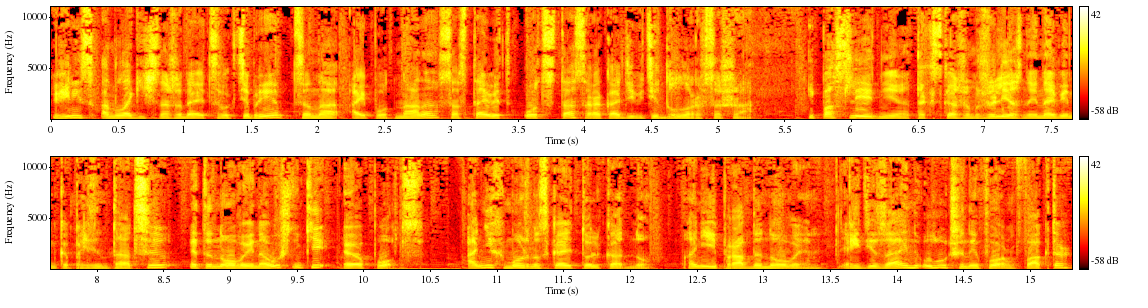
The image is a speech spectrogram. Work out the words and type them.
Релиз аналогично ожидается в октябре. Цена iPod Nano составит от 149 долларов США. И последняя, так скажем, железная новинка презентации – это новые наушники AirPods. О них можно сказать только одно. Они и правда новые. Редизайн, улучшенный форм-фактор,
